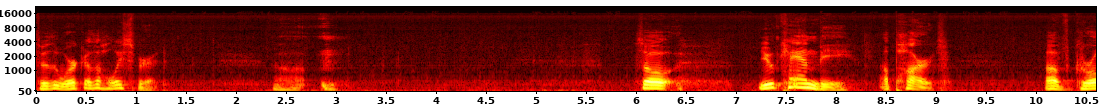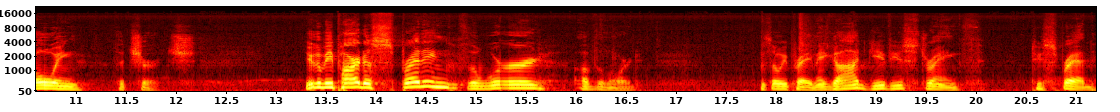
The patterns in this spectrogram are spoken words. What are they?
through the work of the Holy Spirit. Uh, So you can be a part of growing the church. You can be part of spreading the word of the Lord. And so we pray, may God give you strength to spread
